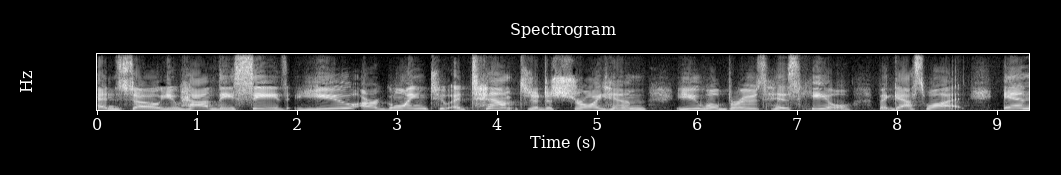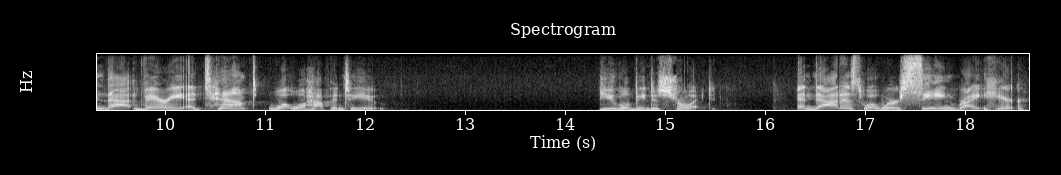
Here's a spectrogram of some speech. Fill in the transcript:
And so you have these seeds. You are going to attempt to destroy him. You will bruise his heel. But guess what? In that very attempt, what will happen to you? You will be destroyed. And that is what we're seeing right here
